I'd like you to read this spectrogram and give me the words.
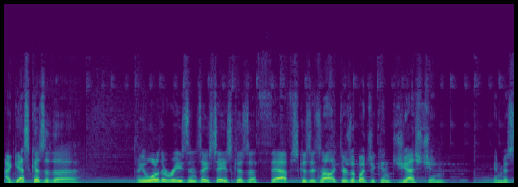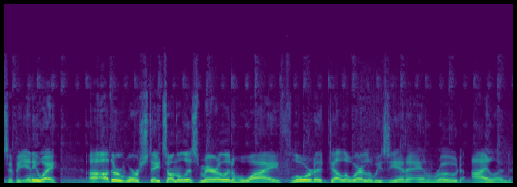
I guess because of the, I mean, one of the reasons they say is because of thefts, because it's not like there's a bunch of congestion in Mississippi. Anyway, uh, other worst states on the list Maryland, Hawaii, Florida, Delaware, Louisiana, and Rhode Island.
